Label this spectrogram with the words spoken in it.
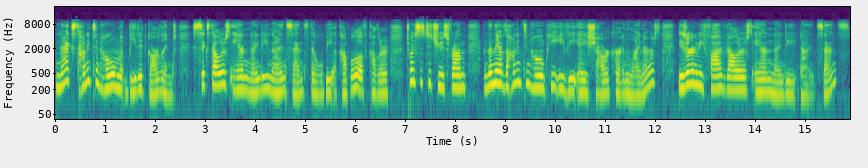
Next, Huntington Home Beaded Garland, $6.99. There will be a couple of color choices to choose from. And then they have the Huntington Home PEVA Shower Curtain Liners. These are going to be $5.99.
